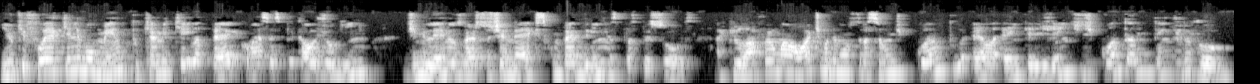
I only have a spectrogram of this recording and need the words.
e o que foi aquele momento que a Michaela pega e começa a explicar o joguinho de Millennials versus Gen X com pedrinhas para as pessoas. Aquilo lá foi uma ótima demonstração de quanto ela é inteligente, de quanto ela entende do jogo.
